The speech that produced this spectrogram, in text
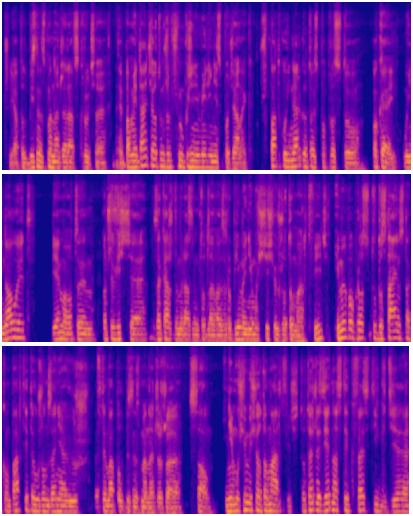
czyli Apple Business Managera w skrócie. Pamiętajcie o tym, żebyśmy później nie mieli niespodzianek. W przypadku Inergo to jest po prostu OK, we know it, Wiemy o tym, oczywiście za każdym razem to dla Was robimy, nie musicie się już o to martwić. I my po prostu dostając taką partię, te urządzenia już w tym Apple Business Managerze są. I nie musimy się o to martwić. To też jest jedna z tych kwestii, gdzie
